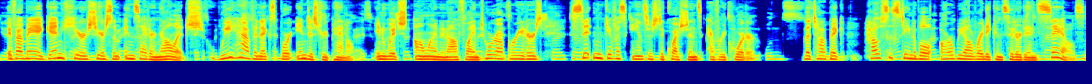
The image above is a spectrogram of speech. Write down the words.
If I may again here share some insider knowledge, we have an export industry panel in which online and offline tour operators sit and give us answers to questions every quarter. The topic, how sustainable are we already considered in sales?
